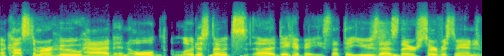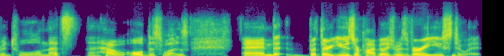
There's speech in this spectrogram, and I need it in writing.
a customer who had an old Lotus Notes uh, database that they used as their service management tool, and that's how old this was. And but their user population was very used to it.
